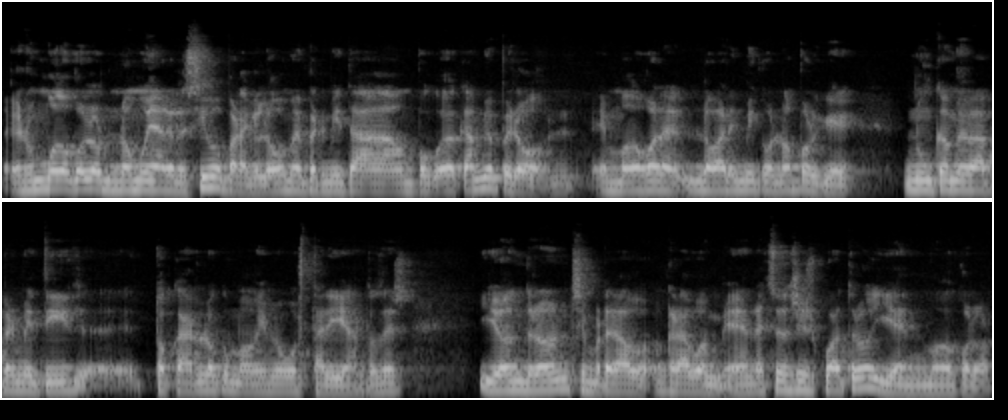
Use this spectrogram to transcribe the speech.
En un modo color no muy agresivo para que luego me permita un poco de cambio, pero en modo logarítmico no, porque nunca me va a permitir eh, tocarlo como a mí me gustaría. Entonces, yo en drone siempre grabo, en H264 y en modo color.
